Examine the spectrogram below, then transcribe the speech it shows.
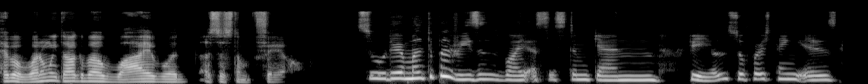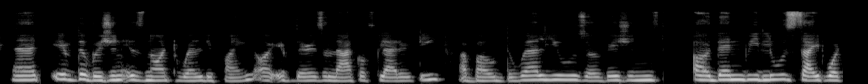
Hiba, why don't we talk about why would a system fail? So there are multiple reasons why a system can fail. So first thing is that if the vision is not well defined or if there is a lack of clarity about the values or visions, uh, then we lose sight what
